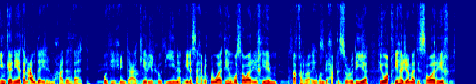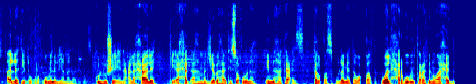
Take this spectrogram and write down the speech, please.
إمكانية العودة إلى المحادثات. وفي حين دعا كيري الحوثيين إلى سحب قواتهم وصواريخهم أقر أيضا بحق السعودية في وقف هجمات الصواريخ التي تطلق من اليمن. كل شيء على حاله في أحد أهم الجبهات سخونة إنها تعز فالقصف لم يتوقف والحرب من طرف واحد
